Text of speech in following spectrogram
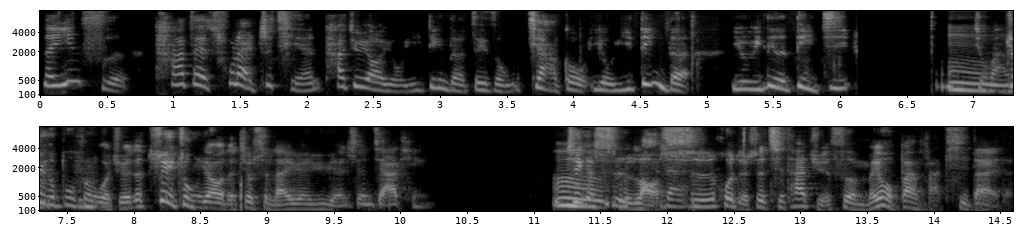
那因此，他在出来之前，他就要有一定的这种架构，有一定的、有一定的地基，嗯，就完了。这个部分，我觉得最重要的就是来源于原生家庭，这个是老师或者是其他角色没有办法替代的。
